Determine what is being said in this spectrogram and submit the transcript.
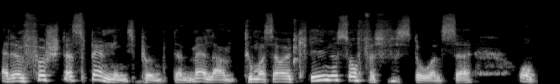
är den första spänningspunkten mellan Thomas av Aquinos offerförståelse och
